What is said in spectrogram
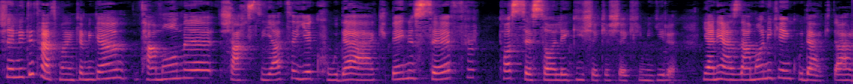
شنیدید حتما که میگن تمام شخصیت یک کودک بین صفر تا سه سالگیشه که شکل می‌گیره. یعنی از زمانی که این کودک در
